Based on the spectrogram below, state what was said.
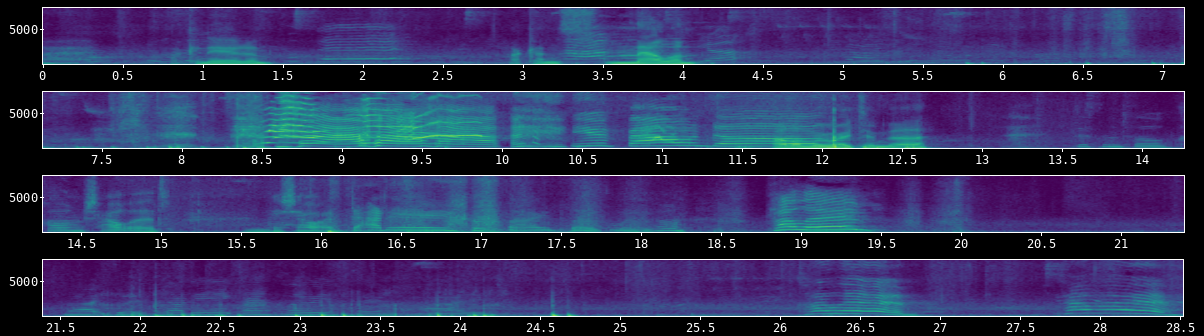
I can hear them. I can smell them. you found us. How long were we waiting there? Just until Callum shouted. He shouted, Daddy, come find us. Where's he gone? Callum! Right, so it's Daddy and Chloe saying hi. Callum! Callum!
